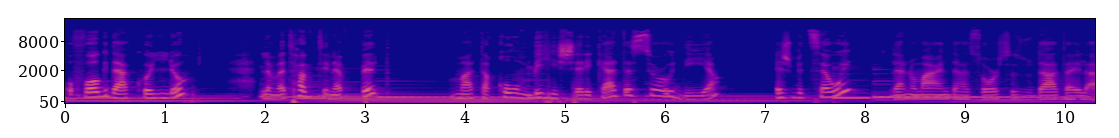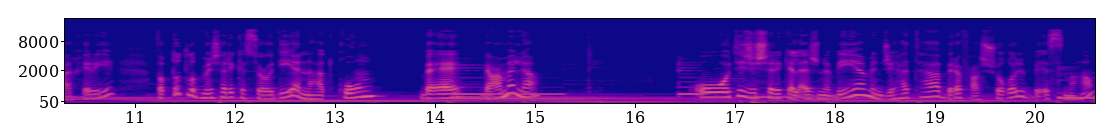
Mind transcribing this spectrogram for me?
وفوق ده كله لما تحب تنفذ ما تقوم به الشركات السعودية إيش بتسوي؟ لأنه ما عندها سورسز وداتا إلى آخره فبتطلب من شركة سعودية إنها تقوم بإيه؟ بعملها. وتيجي الشركة الأجنبية من جهتها برفع الشغل باسمها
